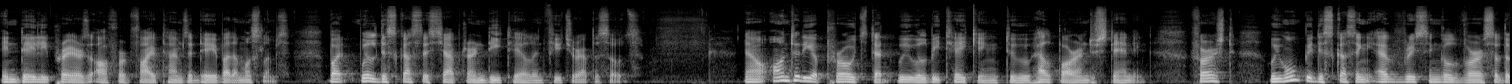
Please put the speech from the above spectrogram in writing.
in daily prayers offered five times a day by the Muslims. But we'll discuss this chapter in detail in future episodes. Now, on to the approach that we will be taking to help our understanding. First, we won't be discussing every single verse of the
